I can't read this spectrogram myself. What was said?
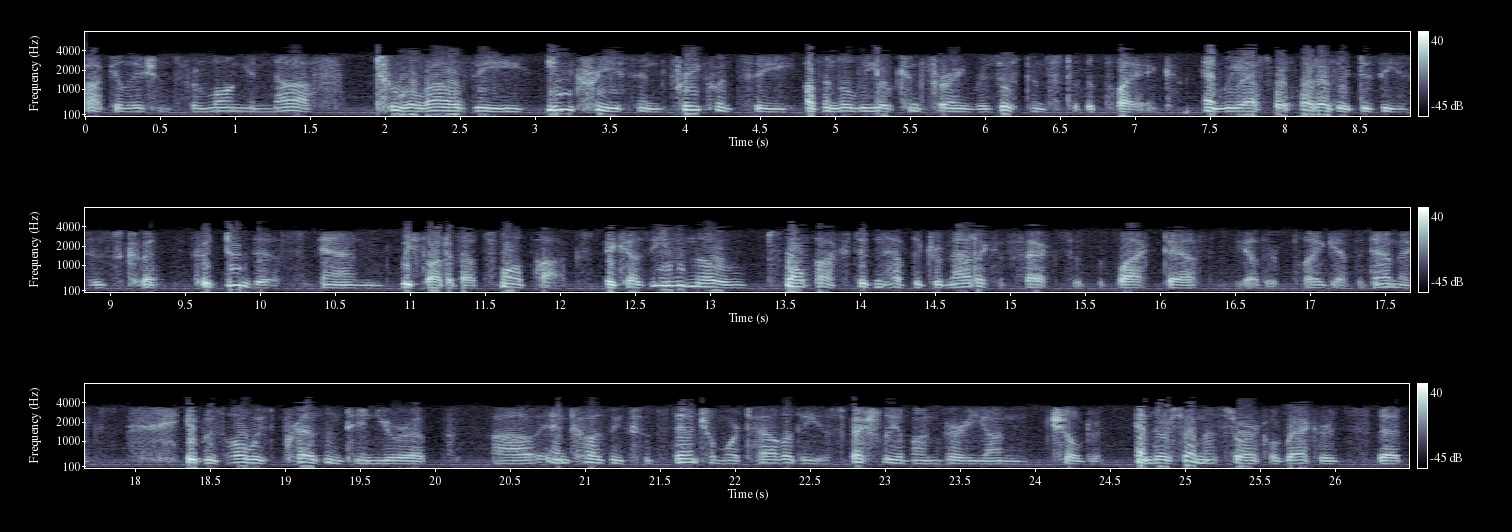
populations for long enough to allow the increase in frequency of an allele conferring resistance to the plague. And we asked, well, what other diseases could, could do this? And we thought about smallpox, because even though smallpox didn't have the dramatic effects of the Black Death and the other plague epidemics, was always present in Europe uh, and causing substantial mortality, especially among very young children. And there are some historical records that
